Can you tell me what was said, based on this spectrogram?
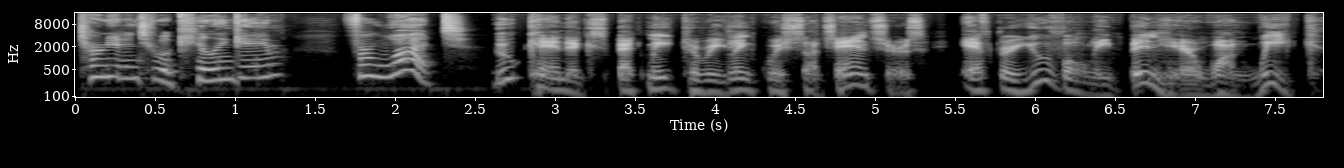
Turn it into a killing game? For what? You can't expect me to relinquish such answers after you've only been here one week.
